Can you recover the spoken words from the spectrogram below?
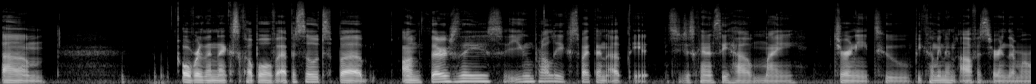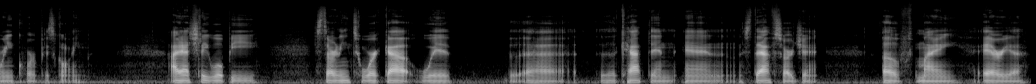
Um, over the next couple of episodes, but on Thursdays, you can probably expect an update to just kind of see how my journey to becoming an officer in the Marine Corps is going. I actually will be starting to work out with uh, the captain and staff sergeant of my area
